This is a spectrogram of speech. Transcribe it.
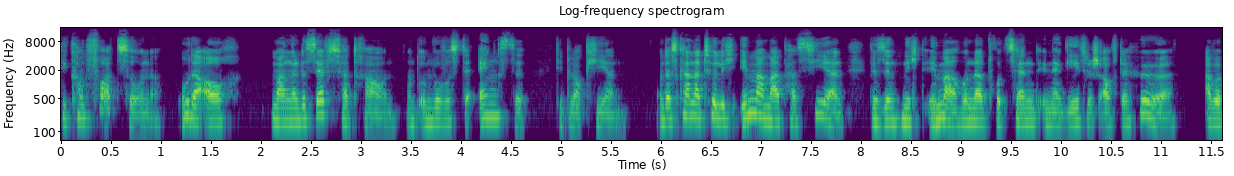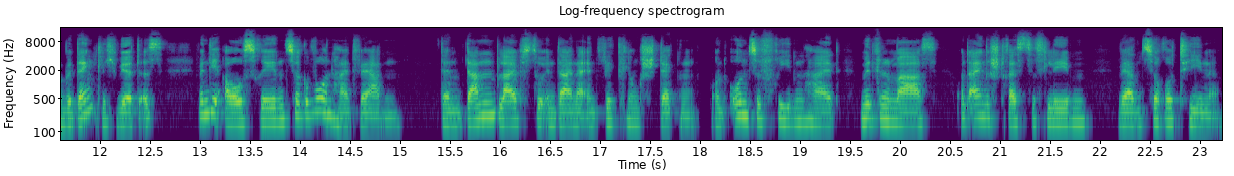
die Komfortzone oder auch mangelndes Selbstvertrauen und unbewusste Ängste, die blockieren. Und das kann natürlich immer mal passieren. Wir sind nicht immer 100% energetisch auf der Höhe. Aber bedenklich wird es, wenn die Ausreden zur Gewohnheit werden. Denn dann bleibst du in deiner Entwicklung stecken und Unzufriedenheit, Mittelmaß und ein gestresstes Leben werden zur Routine.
